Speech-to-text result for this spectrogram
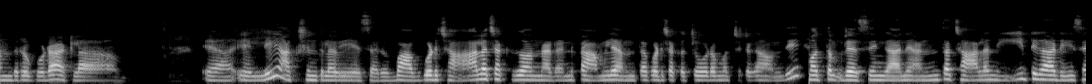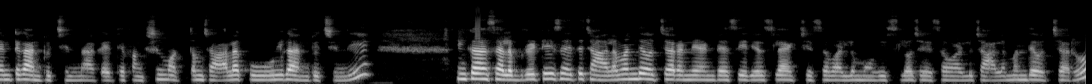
అందరూ కూడా అట్లా వెళ్ళి అక్షింతలు అవి వేశారు. బాబు కూడా చాలా చక్కగా ఉన్నాడండి. ఫ్యామిలీ అంతా కూడా చక్కగా చూడముచ్చటగా ఉంది. మొత్తం డ్రెస్సింగ్ కానీ అంతా చాలా నీట్గా డీసెంట్గా డీసెంట్గా అనిపించింది నాకైతే. ఫంక్షన్ మొత్తం చాలా కూల్గా అనిపించింది. ఇంకా సెలబ్రిటీస్ అయితే చాలామంది వచ్చారండి. అంటే సీరియల్స్లో యాక్ట్ చేసేవాళ్ళు మూవీస్లో చేసేవాళ్ళు చాలా మంది వచ్చారు.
